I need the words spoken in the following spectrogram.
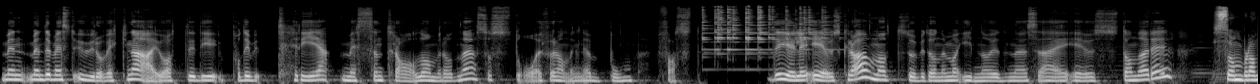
Men, men det mest urovekkende er jo at de, på de tre mest sentrale områdene så står forhandlingene bom fast. Det gjelder EUs krav om at Storbritannia må innordne seg EUs standarder. Som bl.a.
